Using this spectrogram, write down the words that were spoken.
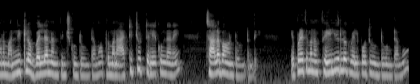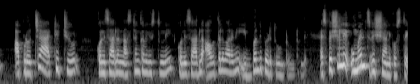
మనం అన్నిట్లో వెల్ అని అనిపించుకుంటూ ఉంటామో అప్పుడు మన యాటిట్యూడ్ తెలియకుండానే చాలా బాగుంటూ ఉంటుంది. ఎప్పుడైతే మనం ఫెయిల్యూర్లోకి వెళ్ళిపోతూ ఉంటూ ఉంటామో అప్పుడు వచ్చే యాటిట్యూడ్ కొన్నిసార్లు నష్టం కలిగిస్తుంది కొన్నిసార్లు అవతల వారిని ఇబ్బంది పెడుతూ ఉంటూ ఉంటుంది. ఎస్పెషల్లీ ఉమెన్స్ విషయానికి వస్తే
